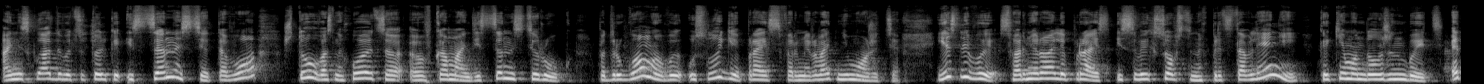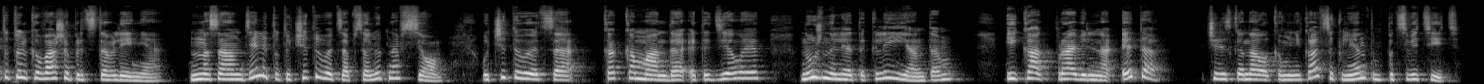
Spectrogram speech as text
они складываются только из ценности того, что у вас находится э, в команде, из ценности рук. По-другому вы услуги, прайс сформировать не можете. Если вы сформировали прайс из своих собственных представлений, каким он должен быть, это только ваше представление. Но на самом деле тут учитывается абсолютно все. Учитывается, как команда это делает, нужно ли это клиентам, и как правильно это через каналы коммуникации клиентам подсветить.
